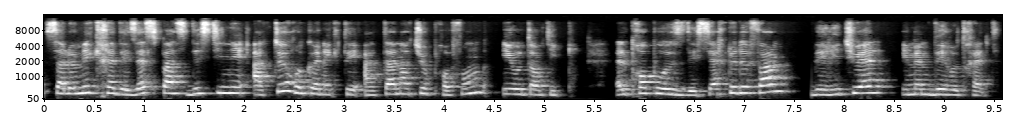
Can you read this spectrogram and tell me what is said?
Salomé crée des espaces destinés à te reconnecter à ta nature profonde et authentique. Elle propose des cercles de femmes, des rituels et même des retraites.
